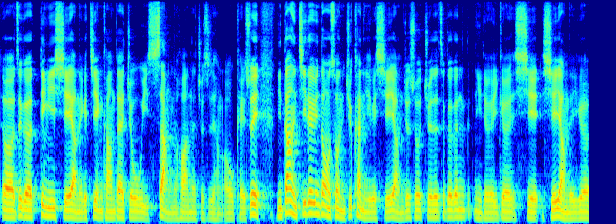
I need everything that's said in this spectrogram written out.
呃，这个定义血氧的一个健康在九五以上的话，那就是很 OK。所以你当你激烈运动的时候，你去看你的血氧，你就说觉得这个跟你的一个血血氧的一个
